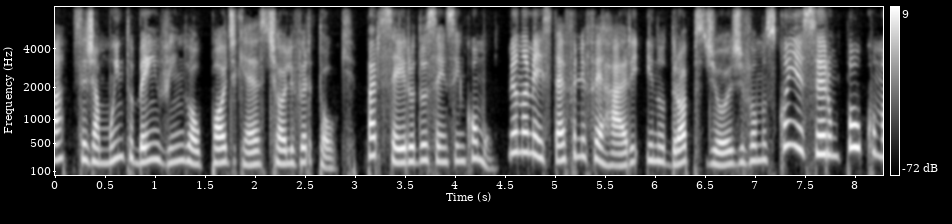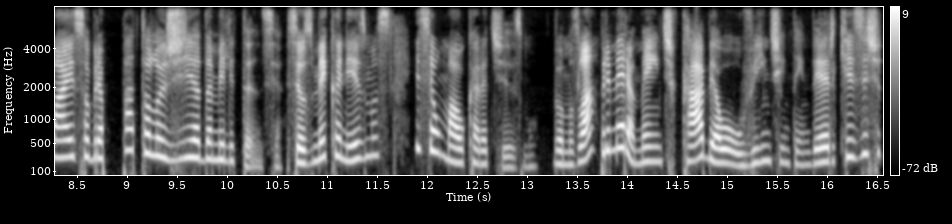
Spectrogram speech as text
Olá, seja muito bem-vindo ao podcast Oliver Talk, parceiro do Senso em Comum. Meu nome é Stephanie Ferrari e no Drops de hoje vamos conhecer um pouco mais sobre a patologia da militância, seus mecanismos e seu mau caratismo. Vamos lá? Primeiramente, cabe ao ouvinte entender que existe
